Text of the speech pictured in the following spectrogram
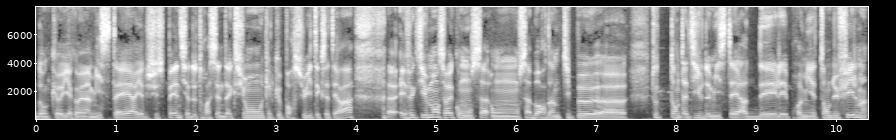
Donc, euh, il y a quand même un mystère, il y a du suspense, il y a deux, trois scènes d'action, quelques poursuites, etc. Euh, effectivement, c'est vrai qu'on s'a- on s'aborde un petit peu euh, toute tentative de mystère dès les premiers temps du film.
